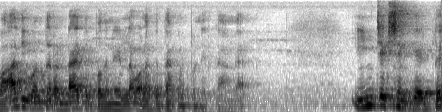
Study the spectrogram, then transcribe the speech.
வாதி வந்து ரெண்டாயிரத்தி பதினேழில் வழக்கு தாக்கல் பண்ணியிருக்காங்க இன்ஜெக்ஷன் கேட்டு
